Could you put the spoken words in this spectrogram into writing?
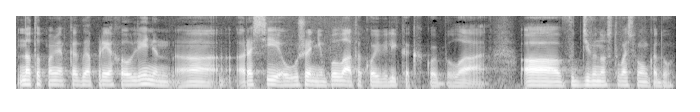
на тот момент, когда приехал Ленин, а, Россия уже не была такой великой, какой была в 98 году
